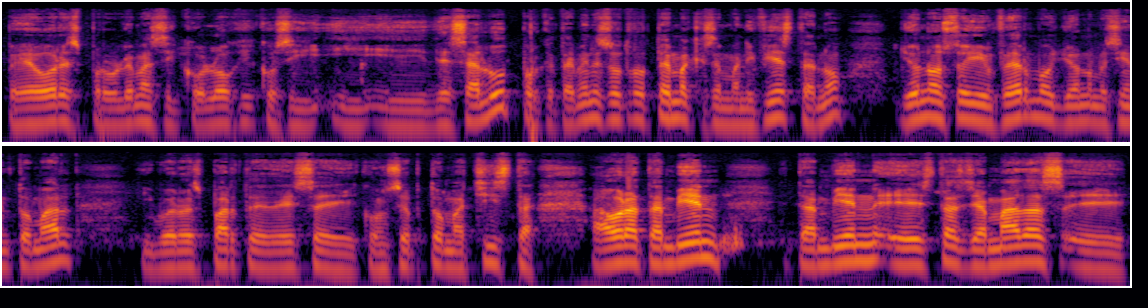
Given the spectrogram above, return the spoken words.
peores problemas psicológicos y, y de salud, porque también es otro tema que se manifiesta, ¿no? Yo no estoy enfermo, yo no me siento mal y bueno, es parte de ese concepto machista. Ahora también, también estas llamadas eh,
